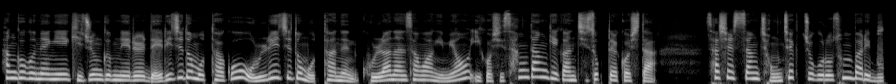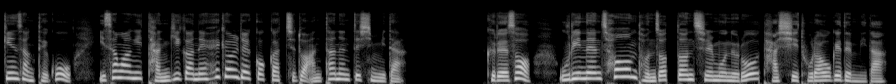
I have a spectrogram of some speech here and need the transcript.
한국은행이 기준금리를 내리지도 못하고 올리지도 못하는 곤란한 상황이며 이것이 상당 기간 지속될 것이다. 사실상 정책적으로 손발이 묶인 상태고 이 상황이 단기간에 해결될 것 같지도 않다는 뜻입니다. 그래서 우리는 처음 던졌던 질문으로 다시 돌아오게 됩니다.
